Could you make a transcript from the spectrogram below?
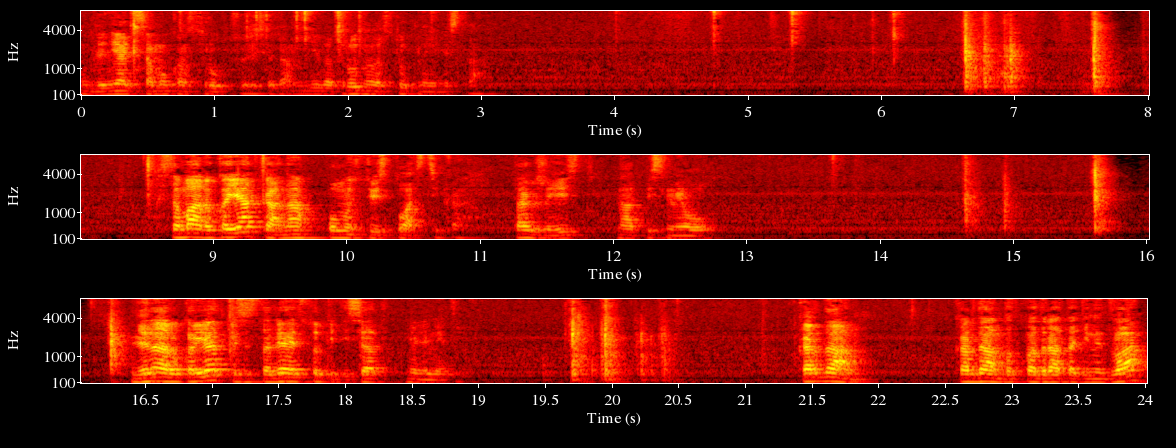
удлинять саму конструкцию, если там где-то труднодоступные места. Сама рукоятка, она полностью из пластика. Также есть надпись Миол. Длина рукоятки составляет 150 мм. Кардан. Кардан под квадрат 1,2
